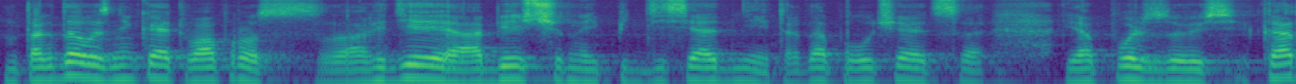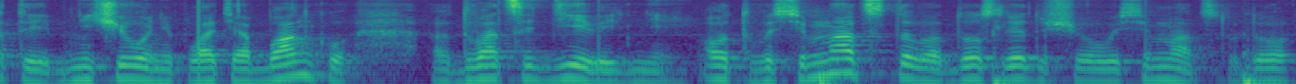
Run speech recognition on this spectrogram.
Но тогда возникает вопрос, а где обещанные 50 дней? Тогда получается, я пользуюсь картой, ничего не платя банку, 29 дней. От 18 до следующего 18, до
